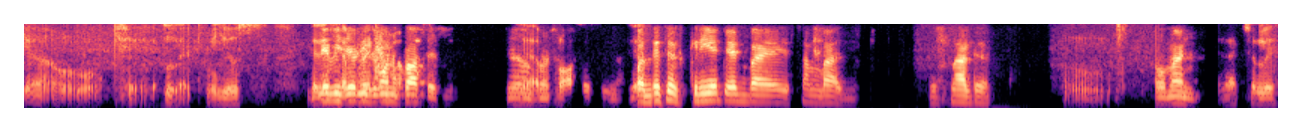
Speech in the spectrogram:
yeah okay let me use there is Maybe there is one formulas. process. Yeah, yeah process. process is there. But this is created by somebody. It's not a. Mm, Oh man. actually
